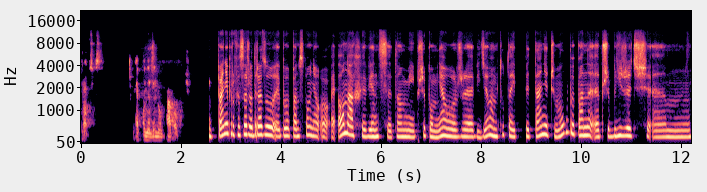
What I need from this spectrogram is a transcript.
proces, jak one będą parować. Panie profesorze, od razu, e, bo Pan wspomniał o eonach, więc to mi przypomniało, że widziałam tutaj pytanie, czy mógłby Pan e, przybliżyć, um,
